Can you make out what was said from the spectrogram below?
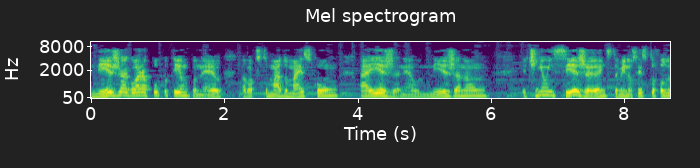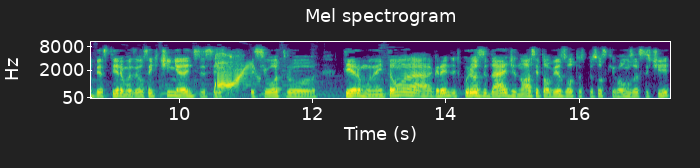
NEJA agora há pouco tempo, né? Eu estava acostumado mais com a EJA, né? O NEJA não... Eu tinha o Enseja antes também, não sei se estou falando besteira, mas eu sei que tinha antes esse, esse outro termo, né? Então a grande curiosidade nossa e talvez outras pessoas que vão nos assistir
